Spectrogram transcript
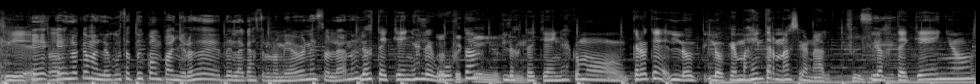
Sí, ¿Qué, eso. qué es lo que más les gusta a tus compañeros de, de la gastronomía venezolana? Los tequeños le Los gustan. tequeños, los sí. tequeños como, creo que lo, lo que más internacional. Sí. Los tequeños,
